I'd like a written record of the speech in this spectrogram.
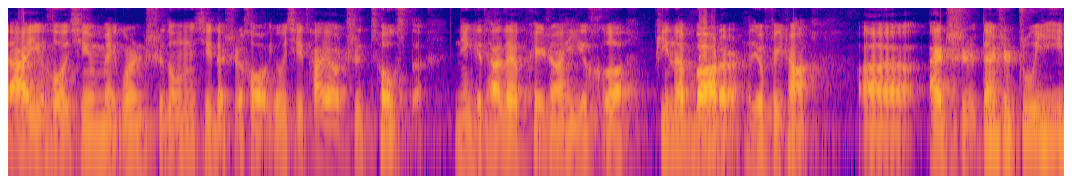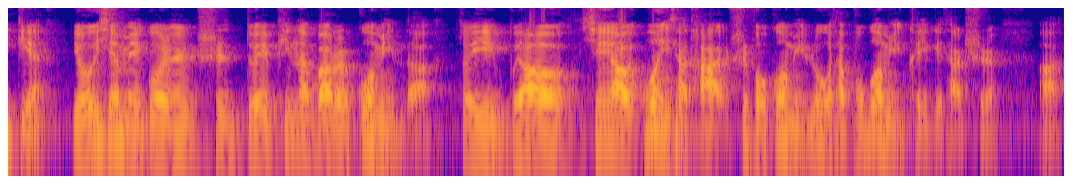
大家以后请美国人吃东西的时候，尤其他要吃 toast，你给他再配上一盒 peanut butter，他就非常。呃，爱吃，但是注意一点，有一些美国人是对 peanut butter 过敏的，所以不要先要问一下他是否过敏。如果他不过敏，可以给他吃啊。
